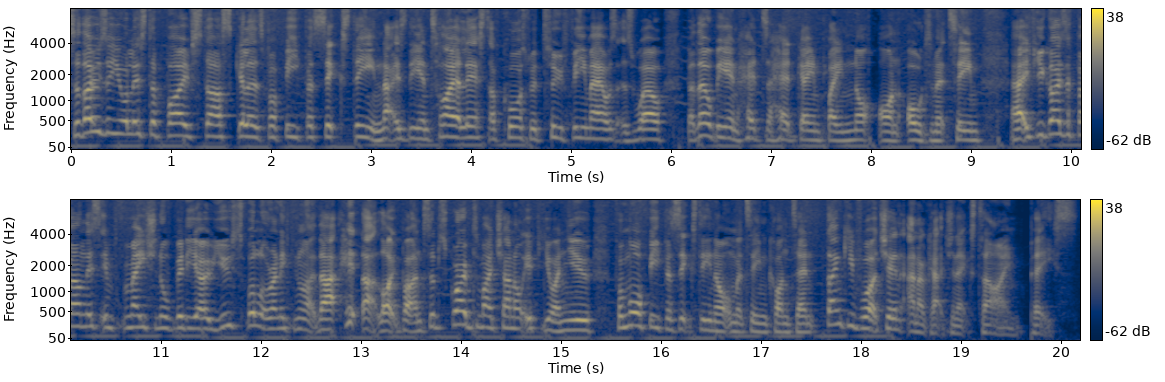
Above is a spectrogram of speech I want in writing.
So those are your list of 5-star skillers for FIFA 16. That is the entire list, of course, with two females as well, but they'll be in head-to-head -head gameplay, not on Ultimate Team. Uh, if you guys have found this informational video useful or anything like that, hit that like button, subscribe to my channel if you are new for more FIFA 16 Ultimate Team content. Thank you for watching, and I'll catch you next time. Peace.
